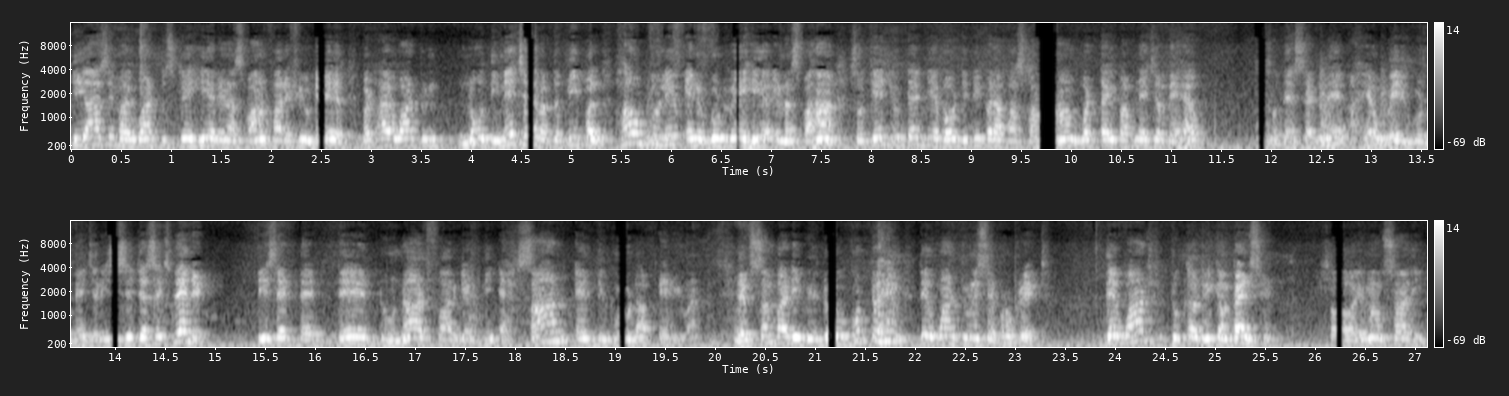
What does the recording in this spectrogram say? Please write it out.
He asked him, I want to stay here in Asfahan for a few days, but I want to know the nature of the people, how to live in a good way here in Asfahan. So can you tell me about the people of Asfahan, what type of nature they have? So they said they have very good nature. He said, just explain it. He said that they do not forget the ihsan and the good of anyone. Hmm. If somebody will do good to him, they want to reciprocate. They want to recompense him. So Imam Sadi,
